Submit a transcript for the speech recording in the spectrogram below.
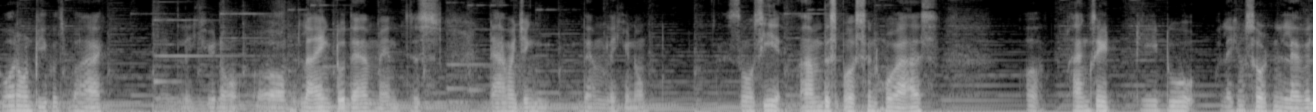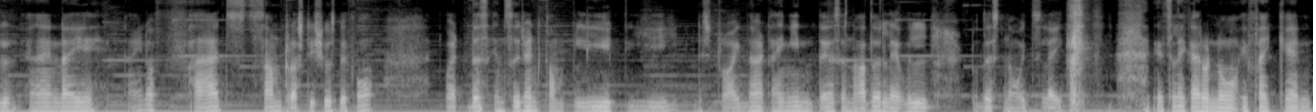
go around people's back and like you know uh, lying to them and just damaging them like you know. So see i'm this person who has uh, anxiety to like a certain level. And i kind of had some trust issues before but this incident completely destroyed that. I mean there's another level to this now. It's like it's like i don't know if i can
